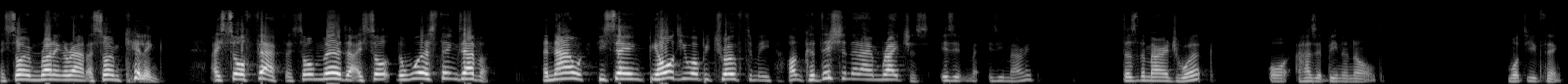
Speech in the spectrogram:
I saw him running around. I saw him killing. I saw theft. I saw murder. I saw the worst things ever. And now he's saying, Behold, you are betrothed to me on condition that I am righteous. Is, it, is he married? Does the marriage work? Or has it been annulled? What do you think?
